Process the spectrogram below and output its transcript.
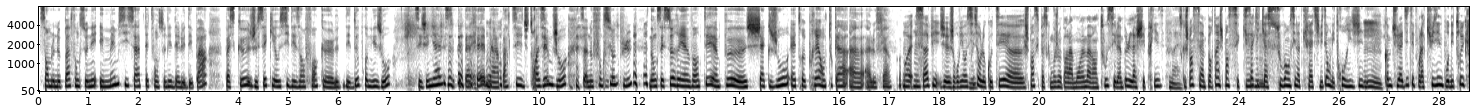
semblent ne pas fonctionner et même si ça a peut-être fonctionné dès le départ, parce que je sais qu'il y a aussi des enfants que le, les deux premiers jours, c'est génial ce que tu as fait, mais à partir du troisième jour, ça ne fonctionne plus. Donc c'est se réinventer un peu euh, chaque jour, être prêt en tout cas à, à le faire. Quoi. Ouais, mm-hmm. ça. Puis je, je reviens aussi sur le côté, euh, je pense que parce que moi je me parle à moi-même avant tout, c'est un peu le lâcher prise. Parce que je pense que c'est important et je pense que c'est ça qui mm-hmm. casse souvent aussi notre créativité. On est trop rigide. Mm. Comme tu l'as dit, c'est pour la cuisine, pour des trucs. Tu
